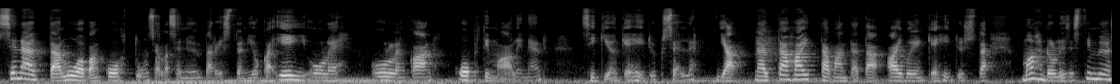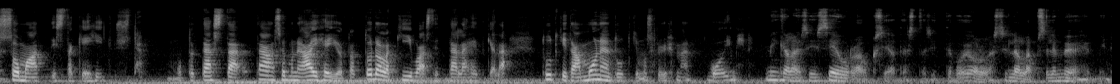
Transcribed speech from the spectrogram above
Se näyttää luovan kohtuun sellaisen ympäristön, joka ei ole ollenkaan optimaalinen – sikiön kehitykselle ja näyttää haittavan tätä aivojen kehitystä, mahdollisesti myös somaattista kehitystä. Mutta tästä, tämä on semmoinen aihe, jota todella kiivaasti tällä hetkellä tutkitaan monen tutkimusryhmän voimin. Minkälaisia seurauksia tästä sitten voi olla sillä lapselle myöhemmin?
